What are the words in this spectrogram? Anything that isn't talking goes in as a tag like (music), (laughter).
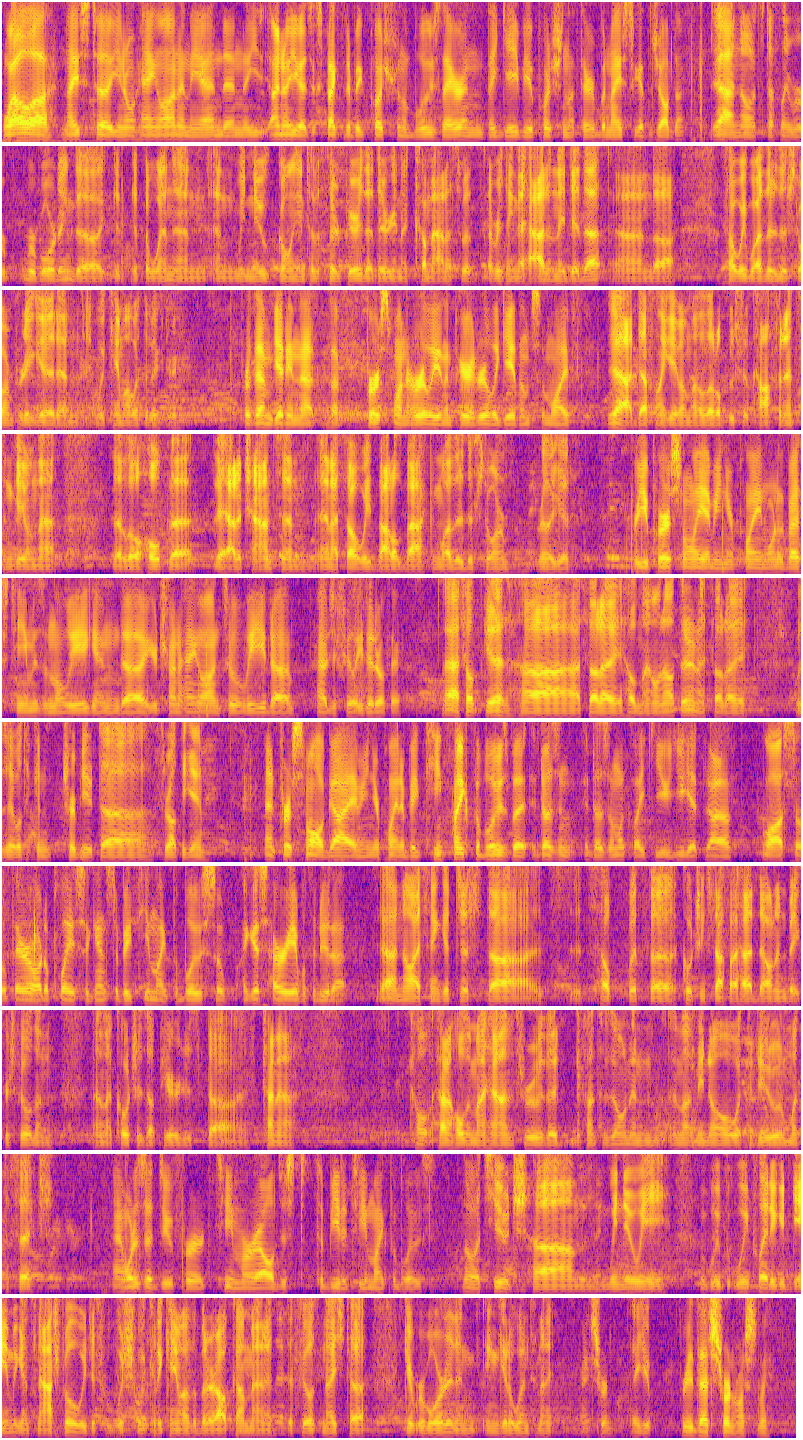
Well, uh, nice to you know hang on in the end, and I know you guys expected a big push from the Blues there, and they gave you a push in the third, but nice to get the job done. Yeah, no, it's definitely re- rewarding to get, get the win, and, and we knew going into the third period that they were going to come at us with everything they had, and they did that, and uh, I thought we weathered the storm pretty good, and we came out with the victory. For them getting that, that first one early in the period really gave them some life. Yeah, definitely gave them a little boost of confidence and gave them that, that little hope that they had a chance, and, and I thought we battled back and weathered the storm really good. For you personally, I mean, you're playing one of the best teams in the league, and uh, you're trying to hang on to a lead. Uh, how'd you feel you did out there? Yeah, I felt good. Uh, I thought I held my own out there, and I thought I was able to contribute uh, throughout the game. And for a small guy, I mean, you're playing a big team (laughs) like the Blues, but it doesn't it doesn't look like you you get uh, lost out there out of place against a big team like the Blues. So I guess how are you able to do that? Yeah, no, I think it just uh, it's it's helped with the coaching staff I had down in Bakersfield and and the coaches up here just uh, kind of kind of holding my hand through the defensive zone and, and let me know what to do and what to fix. And what does it do for team morale just to beat a team like the Blues? No, it's huge. Um, we knew we, we we played a good game against Nashville. We just wish we could have came out with a better outcome, and it, it feels nice to get rewarded and, and get a win tonight. Thanks, Jordan. Thank you. Read that, Jordan Oesterle.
